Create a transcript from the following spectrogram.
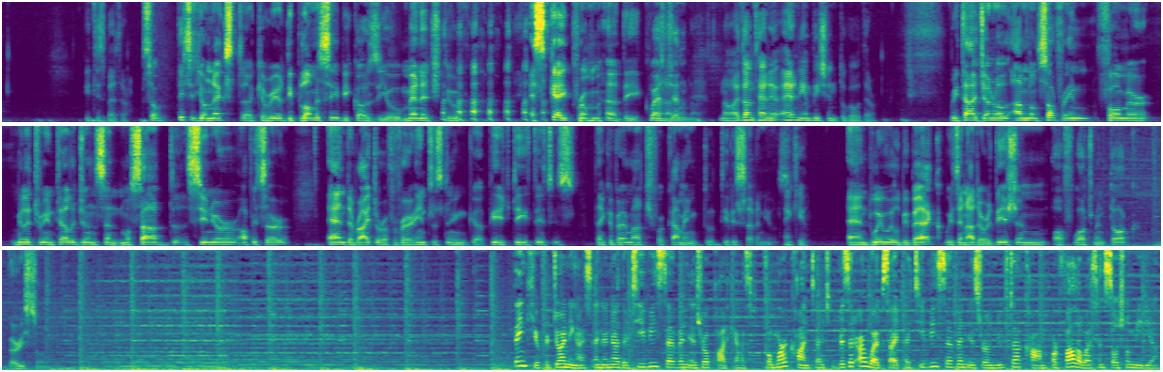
it is better. So this is your next uh, career, diplomacy, because you managed to escape from uh, the question. No, no, no, no, no. I don't have any ambition to go there. Retired General Amnon Sofrin, former military intelligence and Mossad senior officer, and the writer of a very interesting uh, PhD thesis. Thank you very much for coming to TV7 News. Thank you. And we will be back with another edition of Watchman Talk very soon. Thank you for joining us in another TV7 Israel podcast. For more content, visit our website at tv7israelnews.com or follow us on social media.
